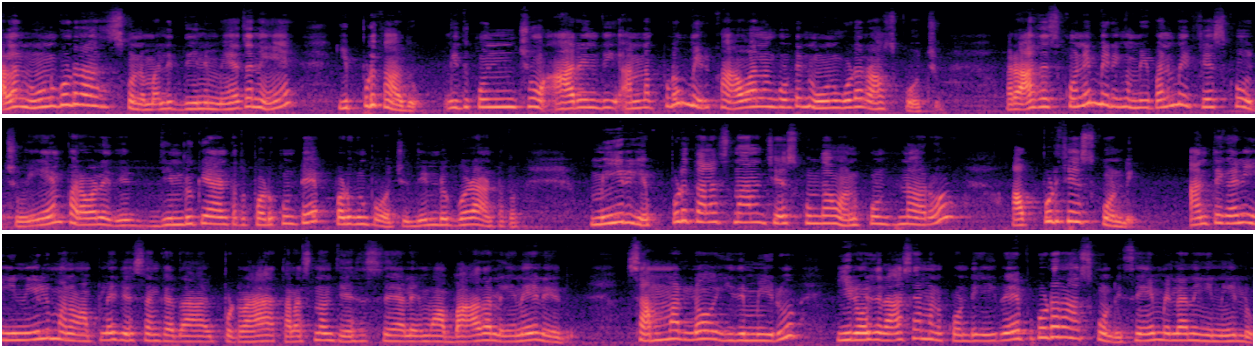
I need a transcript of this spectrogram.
అలా నూనె కూడా రాసేసుకోండి. మళ్ళీ దీని మీదనే ఇప్పుడు కాదు ఇది కొంచెం ఆరింది అన్నప్పుడు మీరు కావాలనుకుంటే నూనె కూడా రాసుకోవచ్చు. రాసేసుకొని మీరు ఇంకా మీ పని మీరు చేసుకోవచ్చు. ఏం పర్వాలేదు. దిండుకే అంటదు పడుకుంటే పడుకుని పోవచ్చు. దిండుకు కూడా అంటదు. మీరు ఎప్పుడు తల స్నానం చేసుకుందాం అనుకుంటున్నారో అప్పుడు చేసుకోండి. అంతేగాని ఈ నీళ్ళు మనం అప్లై చేసాం కదా ఇప్పుడు రా తలస్నానం చేసేసేయాలేమో ఆ బాధ లేనే లేదు. సమ్మర్లో ఇది మీరు ఈరోజు రాసామనుకోండి రేపు కూడా రాసుకోండి. సేమ్ ఇలానే ఈ నీళ్ళు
